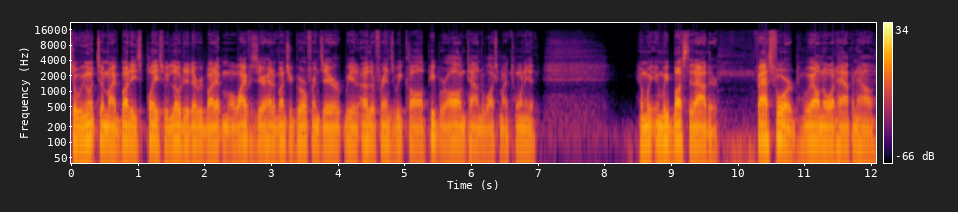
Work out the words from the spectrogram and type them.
So we went to my buddy's place. We loaded everybody up. My wife was there. Had a bunch of girlfriends there. We had other friends we called. People were all in town to watch my twentieth, and we and we busted out of there. Fast forward, we all know what happened. How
